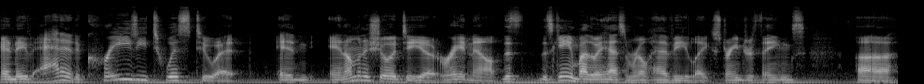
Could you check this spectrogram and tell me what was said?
and they've added a crazy twist to it. And, and I'm gonna show it to you right now. This this game, by the way, has some real heavy like Stranger Things, uh,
